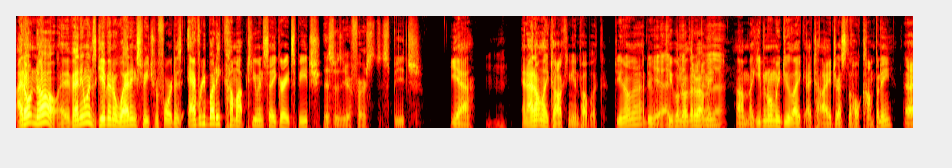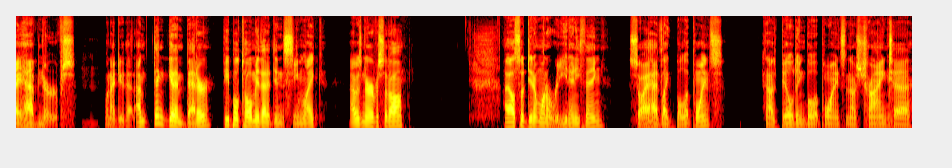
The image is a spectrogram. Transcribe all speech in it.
I don't know if anyone's given a wedding speech before. Does everybody come up to you and say "great speech"? This was your first speech. Yeah, hmm and I don't like talking in public. Do you know that? Do Yeah, I- people I know that do about know me? that. Um, like even when we do like I, t- I address the whole company, I have nerves. When I do that. I'm think getting better. People told me that it didn't seem like I was nervous at all. I also didn't want to read anything, so I had like bullet points, and I was building bullet points, and I was trying to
